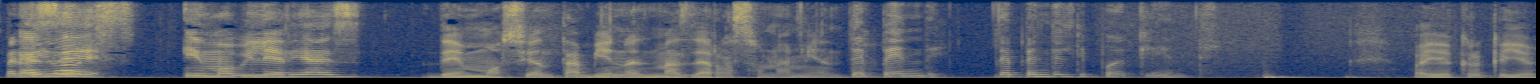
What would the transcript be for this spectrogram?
pero es de, Inmobiliaria es de emoción también o es más de razonamiento. Depende, depende del tipo de cliente. Oye, yo creo que yo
